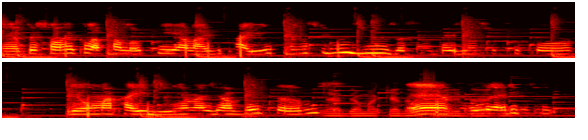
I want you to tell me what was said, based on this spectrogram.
É, o pessoal falou que a live caiu, foi uns segundinhos, assim, que a gente ficou. Deu uma caidinha, mas já voltamos. É, deu uma queda É, o. Eric.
